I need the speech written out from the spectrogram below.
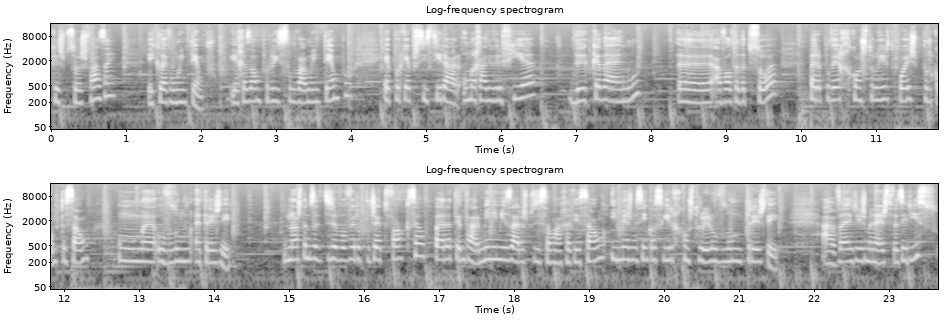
que as pessoas fazem e que levam muito tempo. E a razão por isso levar muito tempo é porque é preciso tirar uma radiografia de cada ângulo uh, à volta da pessoa para poder reconstruir depois, por computação, uma, o volume a 3D. Nós estamos a desenvolver o projeto Voxel para tentar minimizar a exposição à radiação e mesmo assim conseguir reconstruir um volume 3D. Há várias maneiras de fazer isso,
